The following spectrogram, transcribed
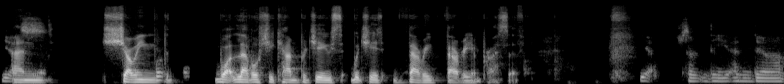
Yes. and showing the, what level she can produce, which is very, very impressive. Yeah, certainly, and uh,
